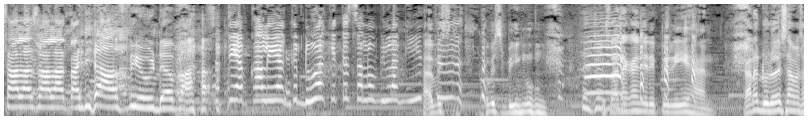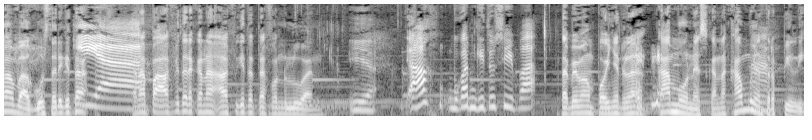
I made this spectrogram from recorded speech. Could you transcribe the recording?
Salah-salah tadi Alfi udah pak setiap kali yang kedua kita selalu bilang gitu. habis habis bingung Kesannya kan jadi pilihan Karena dua-duanya sama-sama bagus Tadi kita Iya. Kenapa Alfi tadi karena Alfi kita telepon duluan Iya Ah, bukan gitu sih, Pak. Tapi emang poinnya adalah kamu Nes Karena kamu yang Nah. terpilih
